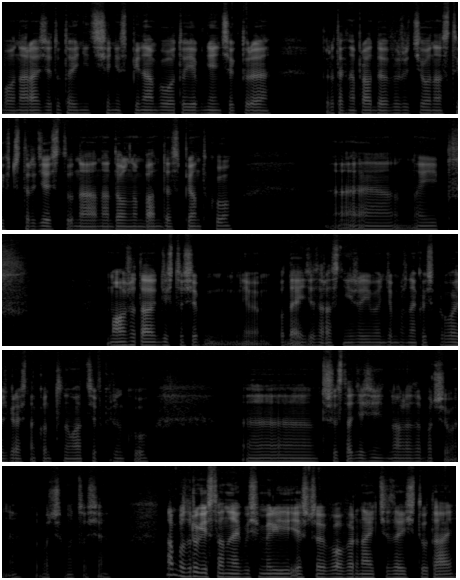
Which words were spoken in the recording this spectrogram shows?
Bo na razie tutaj nic się nie spina, było to jebnięcie, które, które tak naprawdę wyrzuciło nas z tych 40 na, na dolną bandę z piątku. Eee, no i pff, może ta, gdzieś to się, nie wiem, podejdzie zaraz niżej i będzie można jakoś spróbować grać na kontynuację w kierunku e, 310, no ale zobaczymy, nie? Zobaczymy co się... No bo z drugiej strony jakbyśmy mieli jeszcze w overnightie zejść tutaj,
